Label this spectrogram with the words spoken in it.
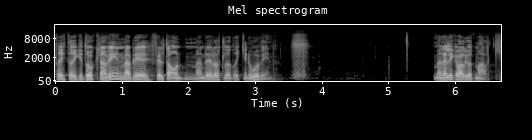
Drikk dere ikke drukne av vin, men blir fylt av ånden. Men det er lov til å drikke noe vin. Men jeg liker veldig godt melk.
